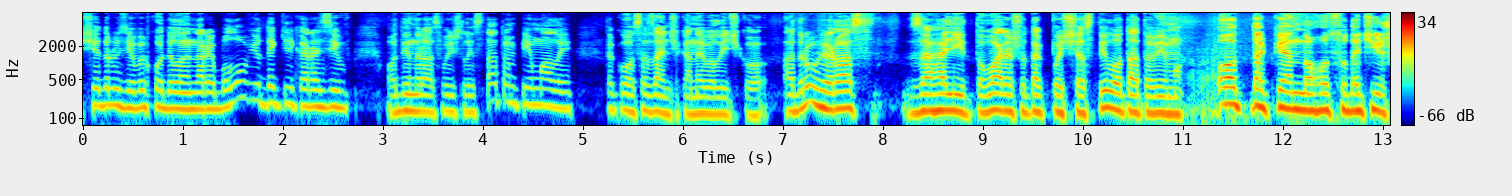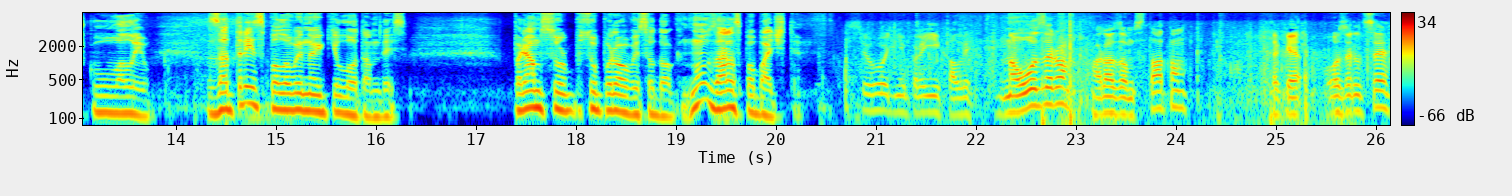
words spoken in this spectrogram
Ще, друзі, виходили на риболовлю декілька разів. Один раз вийшли з татом піймали такого сазанчика невеличкого, а другий раз взагалі товаришу так пощастило татовому. От такенного судачишку увалив. За 3,5 кіло там десь. Прям суперовий судок. Ну, зараз побачите. Сьогодні приїхали на озеро разом з татом. Таке озерце,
